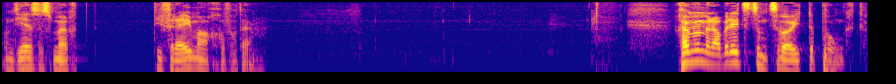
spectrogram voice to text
Und Jesus möchte dich frei machen von dem. Kommen wir aber jetzt zum zweiten Punkt.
